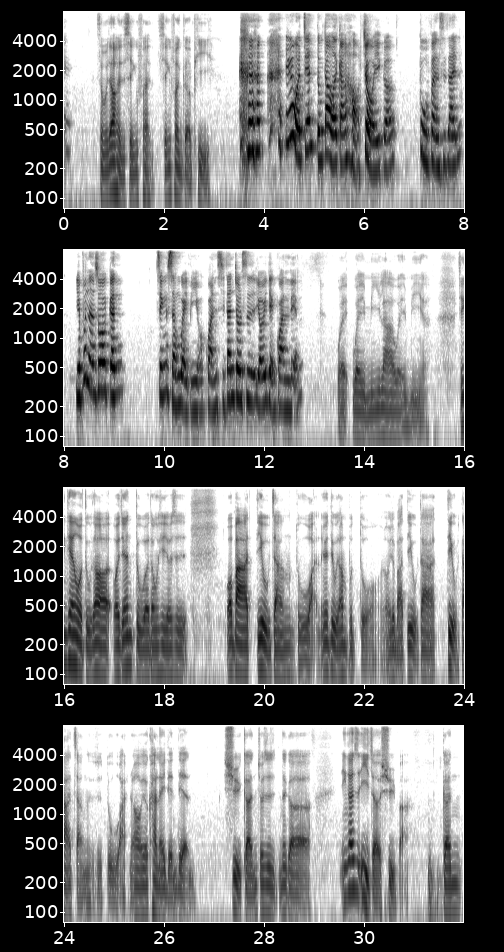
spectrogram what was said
什么叫很兴奋？兴奋个屁！因为我今天读到了，刚好就有一个。部分是在，也不能说跟精神萎靡有关系，但就是有一点关联。萎萎靡啦，萎靡啊！今天我读到，我今天读的东西就是，我把第五章读完，因为第五章不多，然后就把第五大第五大章就是读完，然后又看了一点点序跟，就是那个应该是译者序吧，跟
